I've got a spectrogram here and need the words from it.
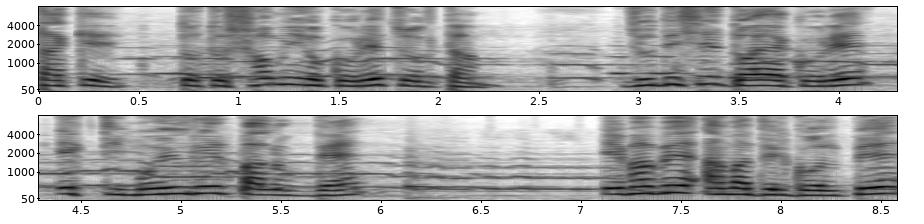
তাকে তত সমীহ করে চলতাম। যদি সে দয়া করে একটি ময়ূরের পালক দেয়, এভাবে আমাদের গল্পে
